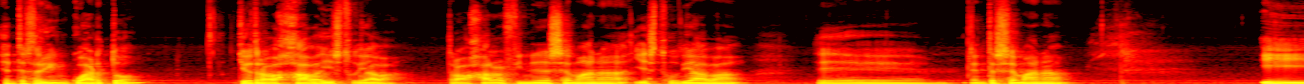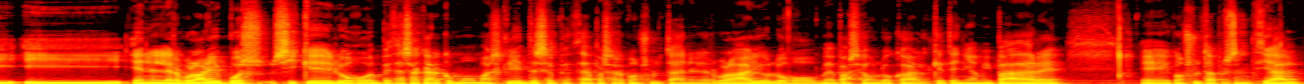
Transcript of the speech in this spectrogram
en tercero y en cuarto, yo trabajaba y estudiaba. Trabajaba los fines de semana y estudiaba eh, entre semana. Y, y en el herbolario, pues sí que luego empecé a sacar como más clientes, empecé a pasar consulta en el herbolario, luego me pasé a un local que tenía mi padre, eh, consulta presencial.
